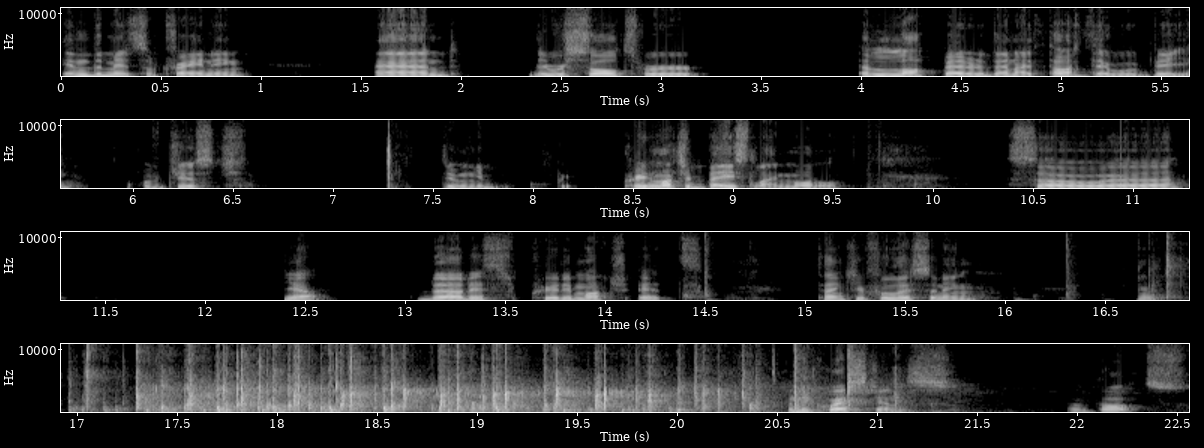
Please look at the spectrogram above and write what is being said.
in the midst of training and the results were a lot better than I thought they would be of just doing a, pretty much a baseline model. So uh, yeah, that is pretty much it. Thank you for listening. Any questions and thoughts?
